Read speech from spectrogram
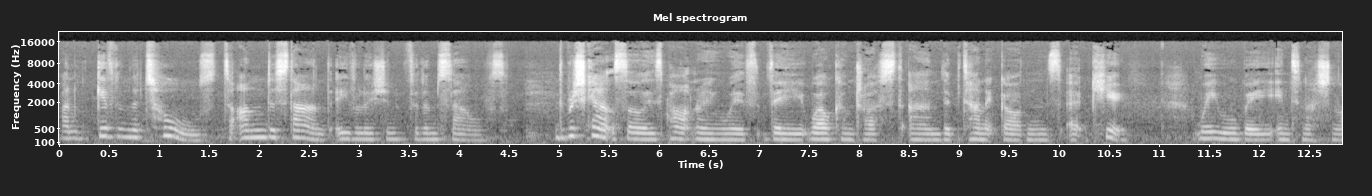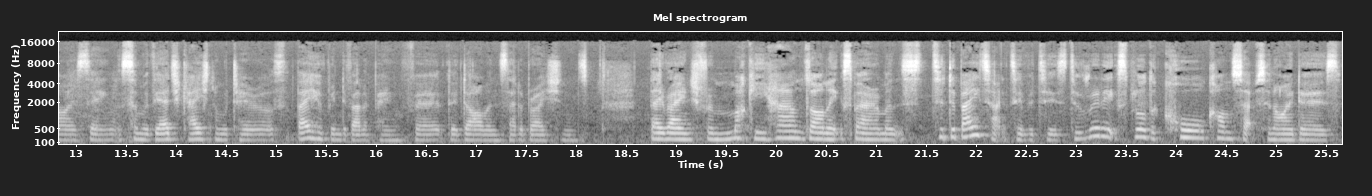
and give them the tools to understand evolution for themselves. The British Council is partnering with the Wellcome Trust and the Botanic Gardens at Kew we will be internationalising some of the educational materials that they have been developing for the Darwin celebrations. They range from mucky hands on experiments to debate activities to really explore the core concepts and ideas.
